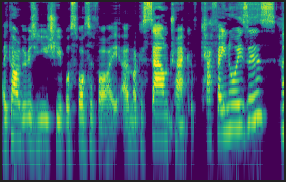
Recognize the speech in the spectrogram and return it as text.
I can't remember if it was YouTube or Spotify, um, like a soundtrack of cafe noises. so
